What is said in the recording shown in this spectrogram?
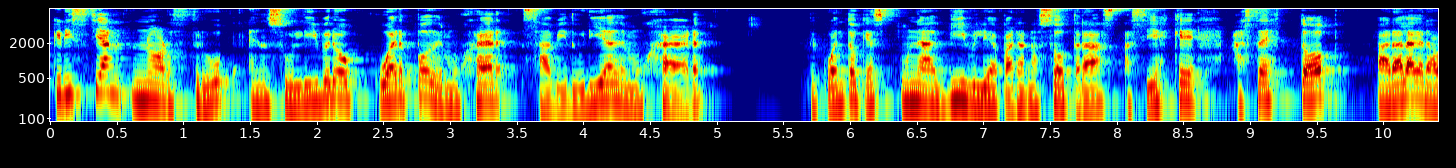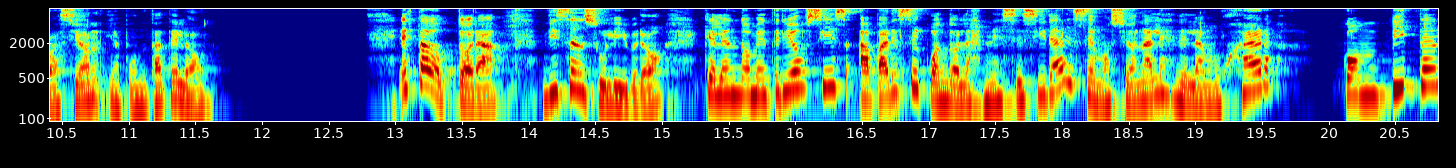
Christian Northrup, en su libro Cuerpo de Mujer, Sabiduría de Mujer, te cuento que es una Biblia para nosotras, así es que haz stop para la grabación y apúntatelo. Esta doctora dice en su libro que la endometriosis aparece cuando las necesidades emocionales de la mujer compiten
